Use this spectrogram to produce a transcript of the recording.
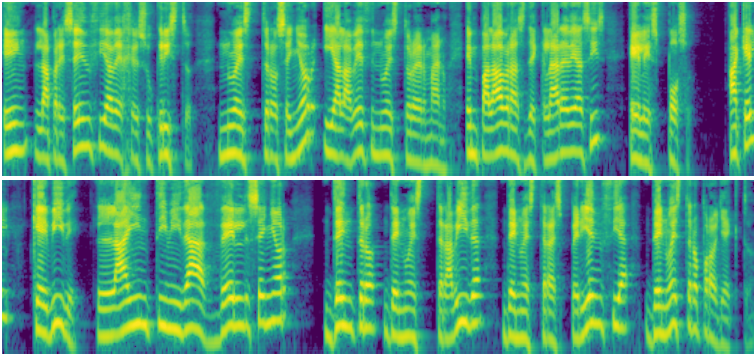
en la presencia de Jesucristo, nuestro Señor y a la vez nuestro hermano. En palabras de Clara de Asís, el esposo. Aquel que vive la intimidad del Señor dentro de nuestra vida, de nuestra experiencia, de nuestro proyecto.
